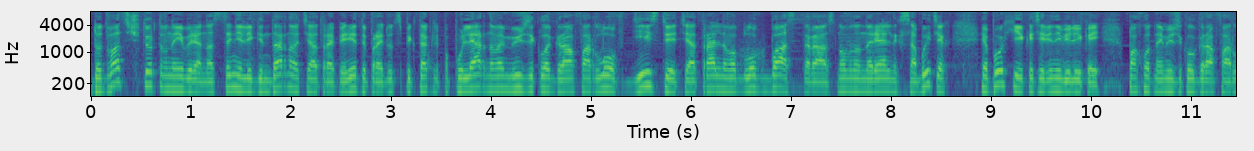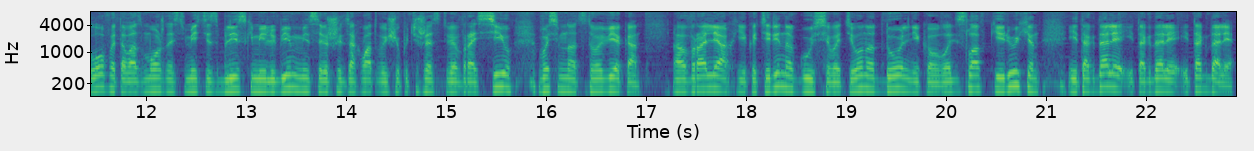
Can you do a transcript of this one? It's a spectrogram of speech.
До 24 ноября на сцене легендарного театра опереты пройдут спектакли популярного мюзикла «Граф Орлов». Действие театрального блокбастера основано на реальных событиях эпохи Екатерины Великой. Поход на мюзикл «Граф Орлов» — это возможность вместе с близкими и любимыми совершить захватывающее путешествие в Россию 18 века. В ролях Екатерина Гусева, Тиона Дольникова, Владислав Кирюхин и так далее, и так далее, и так далее.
